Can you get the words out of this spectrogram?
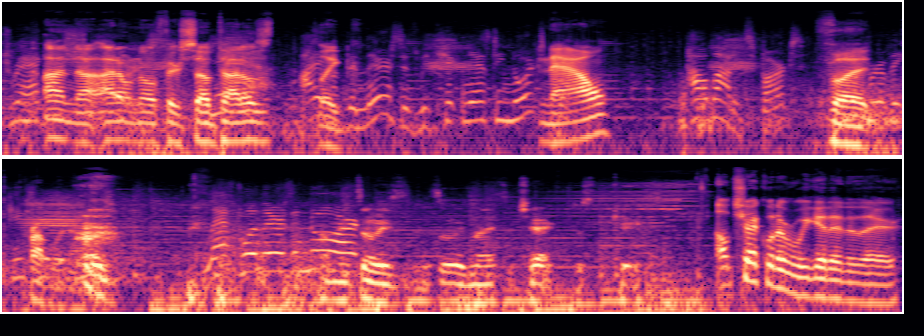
subtitle? Uh, no, I don't know if there's subtitles Yeah, like been there since we Nasty now, How about it, Sparks? but For a vacation? probably not. Last one there's a I mean, it's always it's always nice to check just in case. I'll check whenever we get into there,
